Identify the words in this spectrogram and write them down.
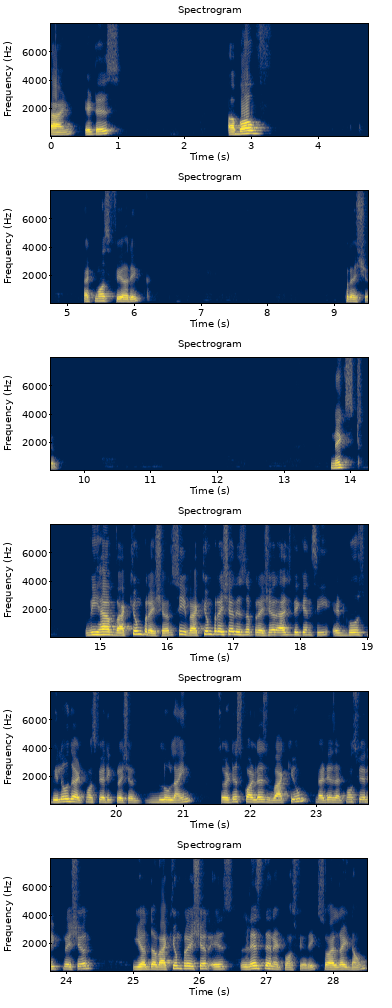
and it is above atmospheric pressure next we have vacuum pressure. See vacuum pressure is the pressure as we can see it goes below the atmospheric pressure blue line. So it is called as vacuum that is atmospheric pressure. Here the vacuum pressure is less than atmospheric. So i'll write down.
